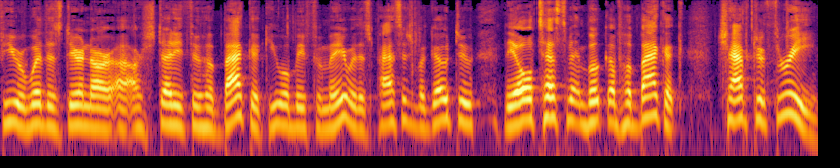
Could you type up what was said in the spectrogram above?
if you were with us during our, uh, our study through Habakkuk, you will be familiar with this passage, but go to the Old Testament book of Habakkuk, chapter 3.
